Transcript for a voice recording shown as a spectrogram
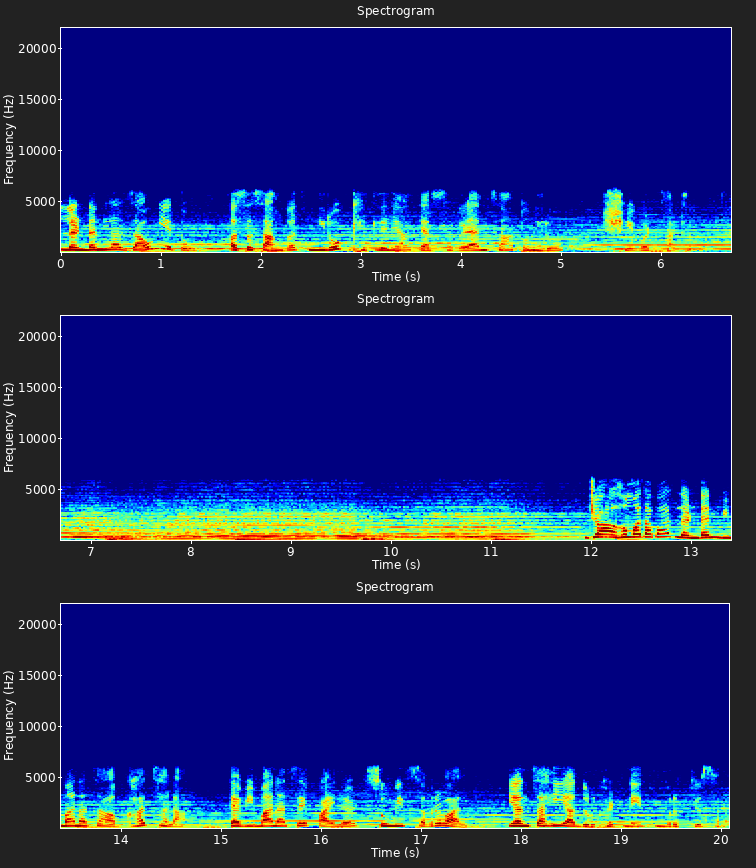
लंडनला जाऊन येतो असं सांगत निरोप घेतलेल्या त्या सगळ्यांचा तो निरोप शेवटचा ठरला. ज्या अहमदाबाद लंडन विमानाचा अपघात झाला त्या विमानाचे पायलट सुमित सब्रवाल यांचाही या दुर्घटनेत मृत्यू झाला.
